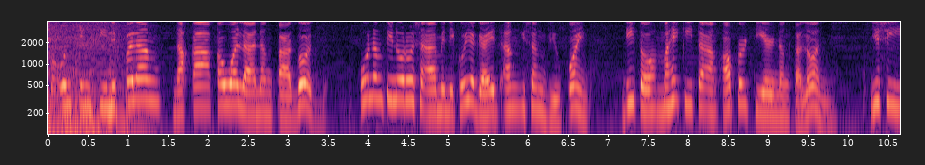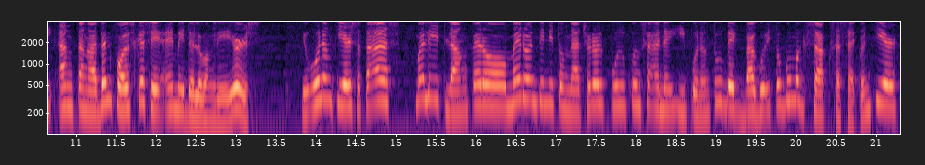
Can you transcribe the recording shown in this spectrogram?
Kaunting silip pa lang, nakakawala ng pagod. Unang tinuro sa amin ni Kuya Guide ang isang viewpoint. Dito, makikita ang upper tier ng talon. You see, ang Tangadan Falls kasi ay may dalawang layers. Yung unang tier sa taas, maliit lang pero mayroon din itong natural pool kung saan naiipon ng tubig bago ito bumagsak sa second tier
